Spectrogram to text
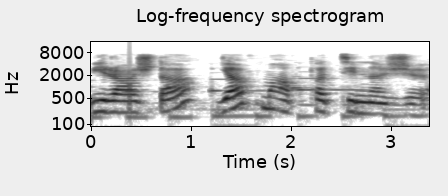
Virajda yapma patinajı.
